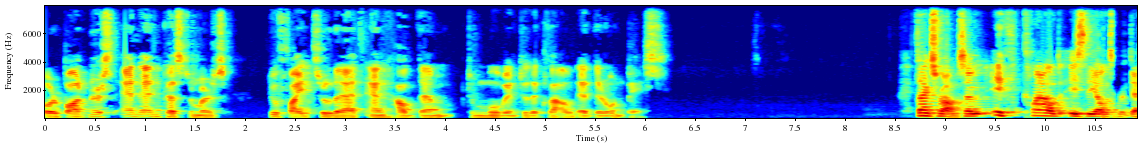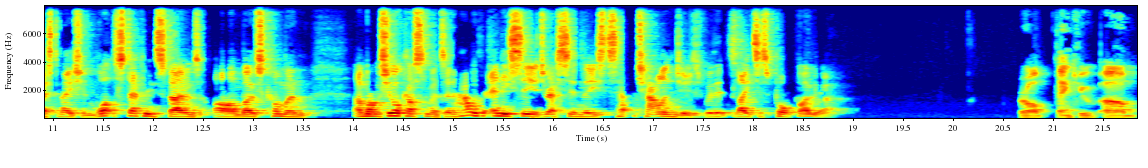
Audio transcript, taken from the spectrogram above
our partners and end customers to fight through that and help them to move into the cloud at their own pace. Thanks, Ram. So, if cloud is the ultimate destination, what stepping stones are most common amongst your customers, and how is NEC addressing these t- challenges with its latest portfolio? Rob, thank you. Um,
